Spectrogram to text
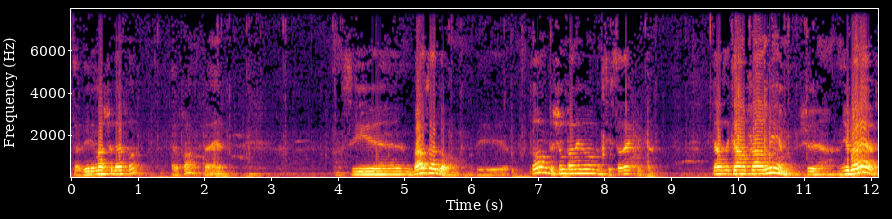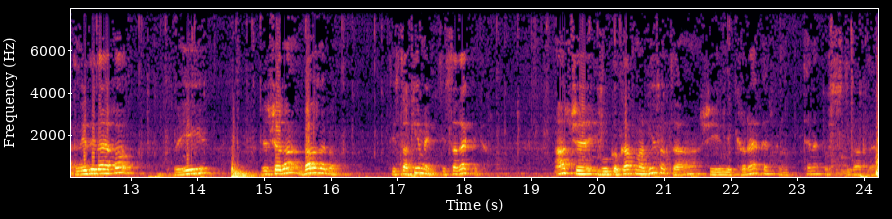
תביא לי משהו לאכול, לאכול, רעב. אז היא בזה לו, לא, בשום פנים ואופן, תסתלק מכאן. גם זה כמה פעמים, שאני רעב, תמיד לי לאכול. והיא בשלה, בזה לו, תסתלקי ממני, תסתלק מכאן. עד שהוא כל כך מרגיז אותה, שהיא נקרבת ונותנת לו סטירת לחי.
